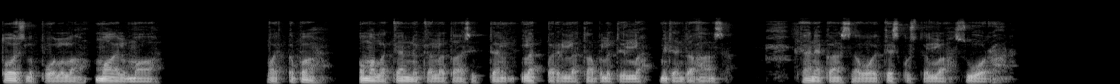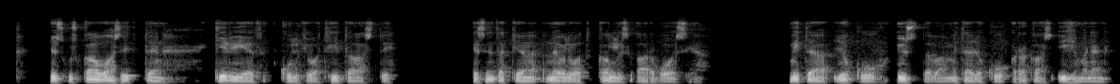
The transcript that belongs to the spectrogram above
toisella puolella maailmaa, vaikkapa omalla kännykällä tai sitten läppärillä, tabletilla, miten tahansa. Ja hänen kanssaan voi keskustella suoraan. Joskus kauan sitten kirjeet kulkivat hitaasti ja sen takia ne olivat kallisarvoisia. Mitä joku ystävä, mitä joku rakas ihminen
